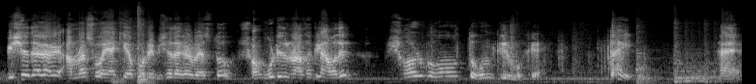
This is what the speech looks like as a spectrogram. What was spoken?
বিষেধাগারে আমরা সবাই একে অপরের বিষেধাগার ব্যস্ত, সংগঠিত না থাকলে আমাদের সর্বমত্ত হুমকির মুখে। তাই? হ্যাঁ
